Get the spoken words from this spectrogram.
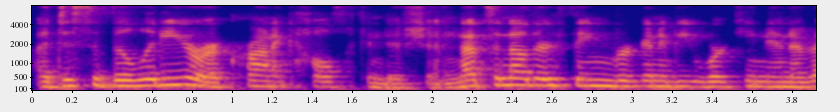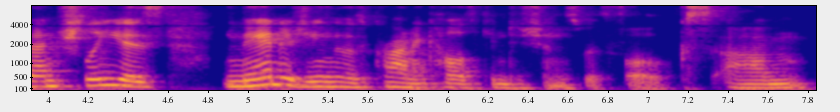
a disability or a chronic health condition. That's another thing we're going to be working in eventually is managing those chronic health conditions with folks. Um,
